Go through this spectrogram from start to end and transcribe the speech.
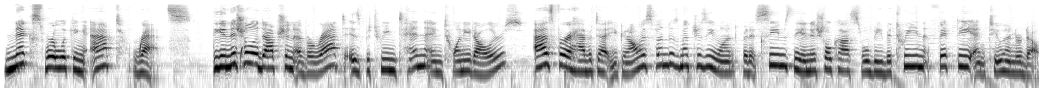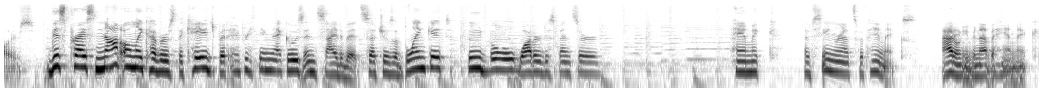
Next, we're looking at rats. The initial adoption of a rat is between 10 and $20. As for a habitat, you can always fund as much as you want, but it seems the initial cost will be between 50 and $200. This price not only covers the cage, but everything that goes inside of it, such as a blanket, food bowl, water dispenser, hammock. I've seen rats with hammocks. I don't even have a hammock.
